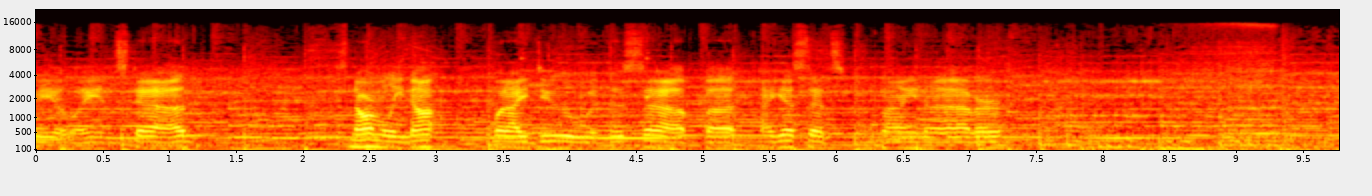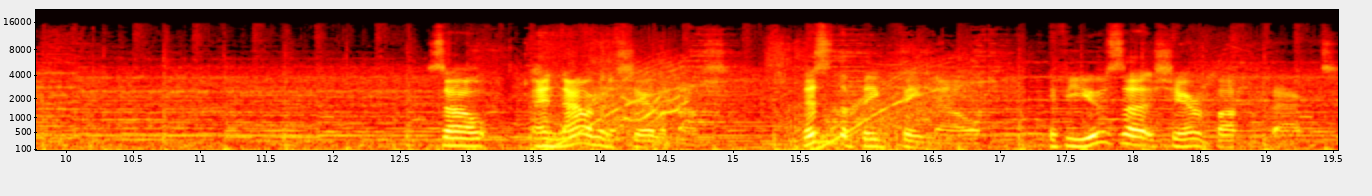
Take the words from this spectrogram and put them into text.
repeatedly instead. It's normally not what I do with this setup, but I guess that's fine, whatever. So, and now I'm gonna share the buff. This is the big thing now. If you use a share buff effect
